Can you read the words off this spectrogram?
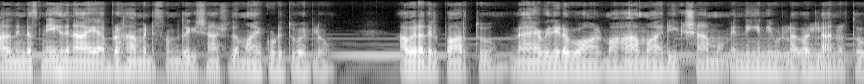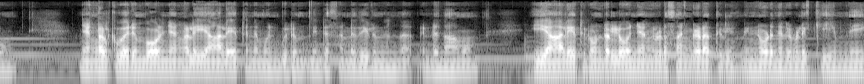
അത് നിന്റെ സ്നേഹിതനായ അബ്രഹാമിന്റെ സ്വന്തതയ്ക്ക് ശാശ്വതമായി കൊടുത്തുവല്ലോ. അവരതിൽ പാർത്തു ന്യായവിധിയുടെ വാൾ മഹാമാരി ക്ഷാമം എന്നിങ്ങനെയുള്ള വല്ല അനർത്ഥവും ഞങ്ങൾക്ക് വരുമ്പോൾ ഞങ്ങൾ ഈ ആലയത്തിന്റെ മുൻപിലും നിന്റെ സന്നിധിയിലും നിന്ന് നിന്റെ നാമം ഈ ആലയത്തിലുണ്ടല്ലോ ഞങ്ങളുടെ സങ്കടത്തിൽ നിന്നോട് നിലവിളിക്കുകയും നീ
